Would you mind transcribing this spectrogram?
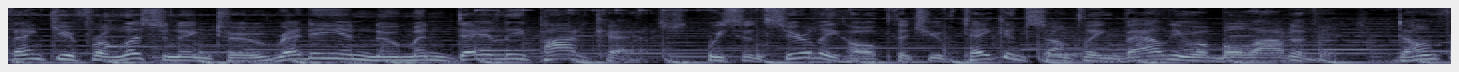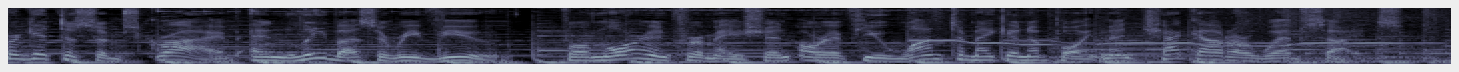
Thank you for listening to Reddy and Neumann Daily Podcast. We sincerely hope that you've taken something valuable out of it. Don't forget to subscribe and leave us a review. For more information or if you want to make an appointment, check out our websites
